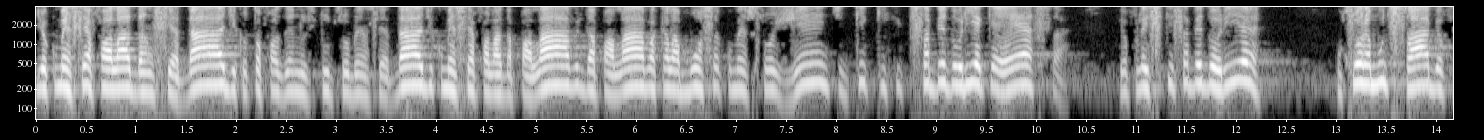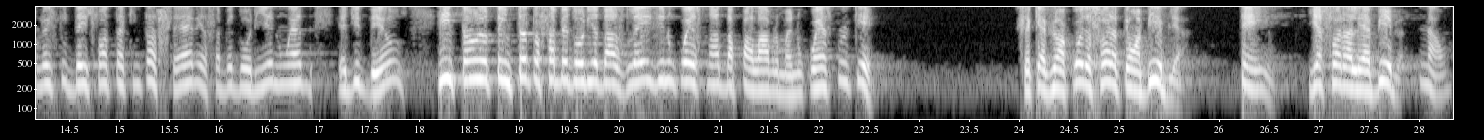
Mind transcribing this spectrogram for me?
E eu comecei a falar da ansiedade, que eu estou fazendo um estudo sobre ansiedade, comecei a falar da palavra, da palavra, aquela moça começou, gente, que, que, que sabedoria que é essa? Eu falei, que sabedoria? O senhor é muito sábio. Eu falei, estudei só até a quinta série, a sabedoria não é, é de Deus. Então eu tenho tanta sabedoria das leis e não conheço nada da palavra, mas não conheço por quê? Você quer ver uma coisa? A senhora tem uma Bíblia? Tenho. E a senhora lê a Bíblia? Não.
